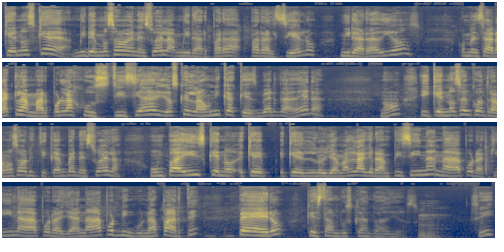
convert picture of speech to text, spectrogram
¿qué nos queda? Miremos a Venezuela, mirar para, para el cielo, mirar a Dios, comenzar a clamar por la justicia de Dios, que es la única que es verdadera. ¿No? Y que nos encontramos ahorita en Venezuela, un país que, no, que, que lo llaman la gran piscina, nada por aquí, nada por allá, nada por ninguna parte, pero que están buscando a Dios. ¿sí?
